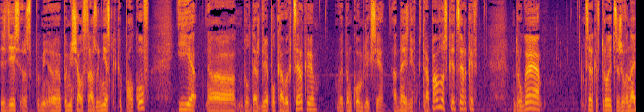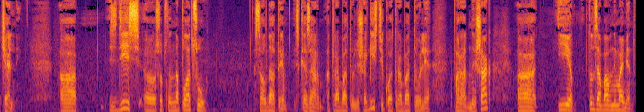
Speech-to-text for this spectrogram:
Здесь э, помещал сразу несколько полков. И э, было даже две полковых церкви в этом комплексе. Одна из них Петропавловская церковь, другая церковь Троицы Живоначальной. А, здесь, а, собственно, на плацу солдаты из казарм отрабатывали шагистику, отрабатывали парадный шаг. А, и тут забавный момент.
